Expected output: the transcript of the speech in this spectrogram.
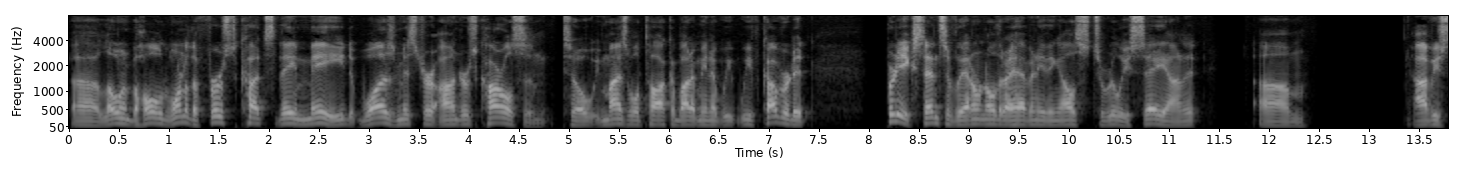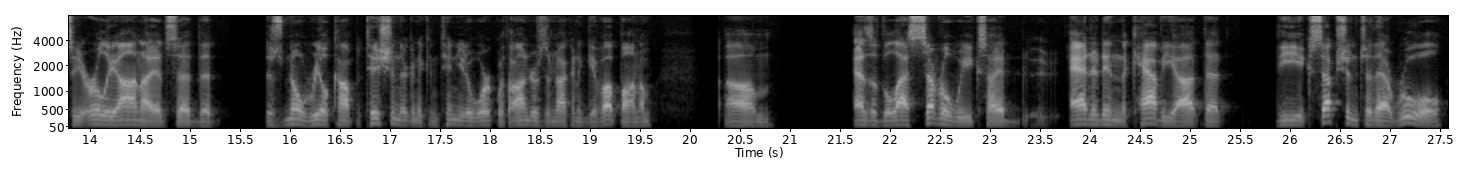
uh, lo and behold, one of the first cuts they made was Mr. Anders Carlson. So we might as well talk about it. I mean, we, we've covered it pretty extensively. I don't know that I have anything else to really say on it. Um, obviously, early on, I had said that there's no real competition. They're going to continue to work with Anders. They're not going to give up on him. Um, as of the last several weeks, I had added in the caveat that the exception to that rule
